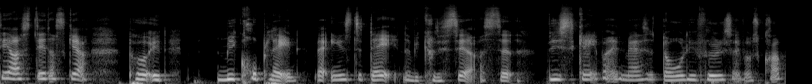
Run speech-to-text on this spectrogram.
Det er også det, der sker på et mikroplan hver eneste dag, når vi kritiserer os selv. Vi skaber en masse dårlige følelser i vores krop,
